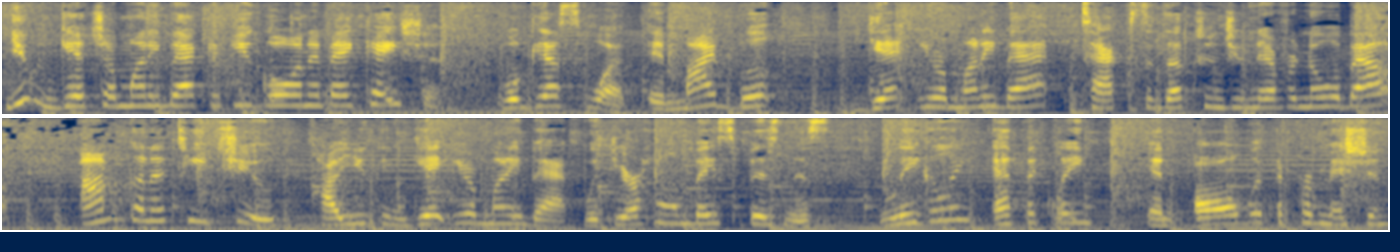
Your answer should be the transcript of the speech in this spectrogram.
You can get your money back if you go on a vacation. Well, guess what? In my book, Get Your Money Back Tax Deductions You Never Know About, I'm going to teach you how you can get your money back with your home based business legally, ethically, and all with the permission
